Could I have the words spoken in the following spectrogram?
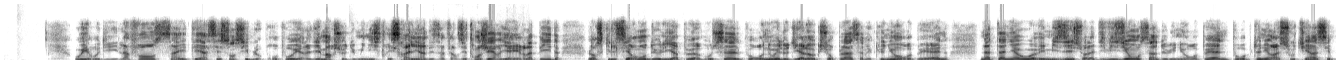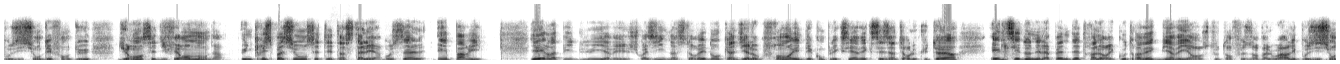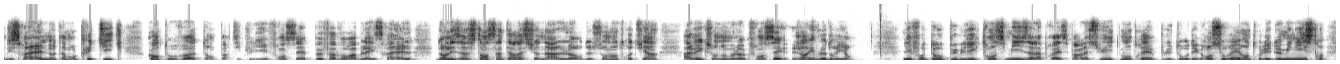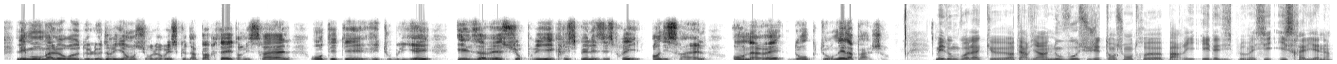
Oui, Rudy. La France a été assez sensible aux propos et à la démarche du ministre israélien des Affaires étrangères, Yair Lapid, lorsqu'il s'est rendu il y a peu à Bruxelles pour renouer le dialogue sur place avec l'Union européenne. Netanyahou avait misé sur la division au sein de l'Union européenne pour obtenir un soutien à ses positions défendues durant ses différents mandats. Une crispation s'était installée à Bruxelles et Paris Yair Lapid, lui, avait choisi d'instaurer donc un dialogue franc et décomplexé avec ses interlocuteurs, et il s'est donné la peine d'être à leur écoute avec bienveillance, tout en faisant valoir les positions d'Israël, notamment critiques quant au vote, en particulier français, peu favorable à Israël, dans les instances internationales lors de son entretien avec son homologue français, Jean-Yves Le Drian. Les photos publiques transmises à la presse par la suite montraient plutôt des grands sourires entre les deux ministres. Les mots malheureux de Le Drian sur le risque d'apartheid en Israël ont été vite oubliés. Ils avaient surpris et crispé les esprits en Israël. On avait donc tourné la page. Mais donc voilà qu'intervient un nouveau sujet de tension entre Paris et la diplomatie israélienne.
